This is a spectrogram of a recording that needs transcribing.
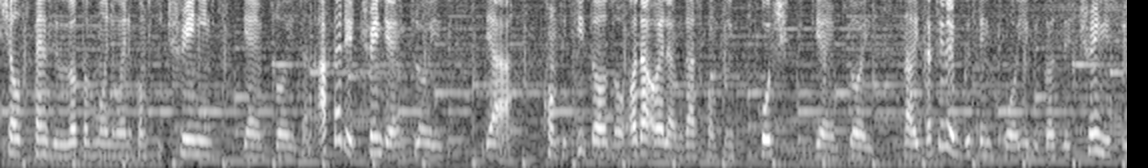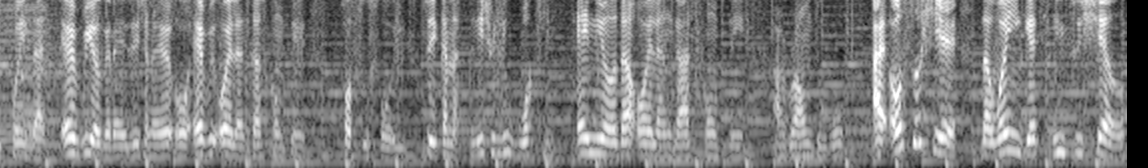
Shell spends a lot of money when it comes to training their employees and after they train their employees, their competitors or other oil and gas companies poach their employees. Now, it's actually a good thing for you because they train you to the point that every organization or every oil and gas company hustles for you. So you can literally work in any other oil and gas company around the world. I also hear that when you get into Shell,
